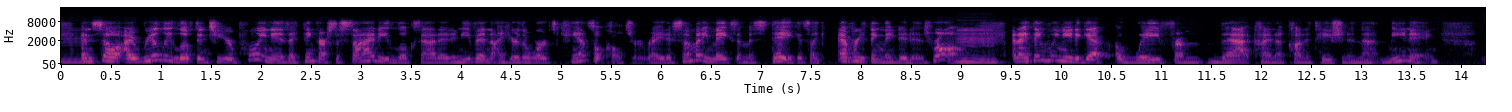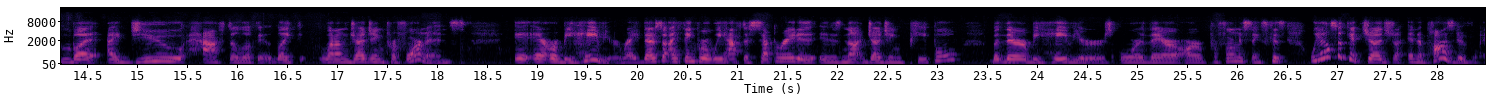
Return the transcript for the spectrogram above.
Mm. And so I really looked into your point is I think our society looks at it and even I hear the words cancel culture, right? If somebody makes a mistake, it's like everything they did is wrong. Mm. And I think we need to get away from that kind of connotation and that meaning but I do have to look at like when I'm judging performance it, or behavior, right? That's I think where we have to separate it is not judging people, but there are behaviors or there are performance things because we also get judged in a positive way,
